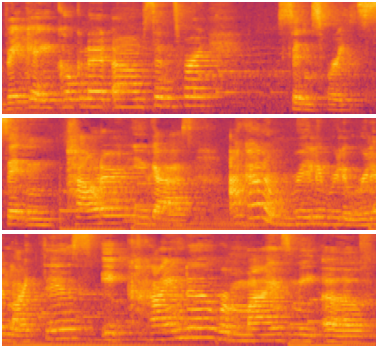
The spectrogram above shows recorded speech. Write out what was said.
Vacay Coconut um, Setting Spray. Setting spray, setting powder, you guys. I kind of really, really, really like this. It kind of reminds me of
